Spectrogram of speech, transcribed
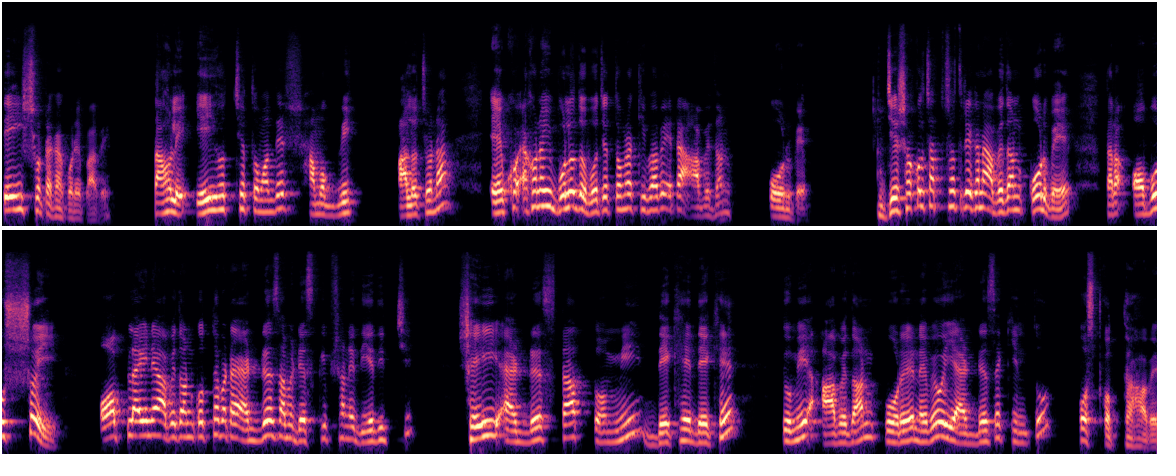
তেইশশো টাকা করে পাবে। তাহলে এই হচ্ছে তোমাদের সামগ্রিক আলোচনা। এখন আমি বলে দেবো যে তোমরা কীভাবে এটা আবেদন করবে। যে সকল ছাত্রছাত্রী এখানে আবেদন করবে, তারা অবশ্যই অফলাইনে আবেদন করতে হবে। একটা অ্যাড্রেস আমি ডেসক্রিপশনে দিয়ে দিচ্ছি। সেই অ্যাড্রেসটা তুমি দেখে দেখে তুমি আবেদন করে নেবে। ওই অ্যাড্রেসে কিন্তু পোস্ট করতে হবে।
